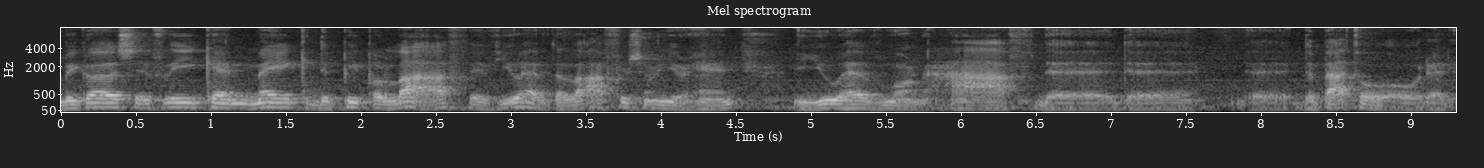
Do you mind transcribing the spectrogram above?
Because if we can make the people laugh, if you have the laughers on your hand, you have won half the, the, the, the battle already.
